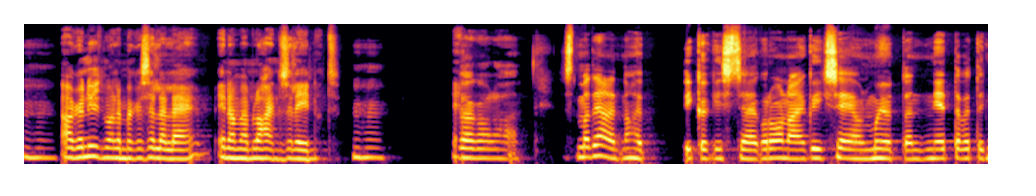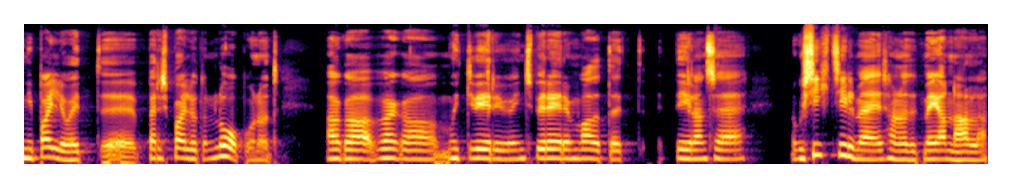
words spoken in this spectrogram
mm. -hmm. aga nüüd me oleme ka sellele enam-vähem lahenduse leidnud mm. -hmm. väga lahe, sest ma tean, et noh, et ikkagist see koroona ja kõik see on mõjutanud nii ettevõtteid nii palju, et eh, päris paljud on loobunud. aga väga motiveeriv ja inspireeriv vaadata, et, et teil on see nagu siht silme ees olnud, et me ei anna alla.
